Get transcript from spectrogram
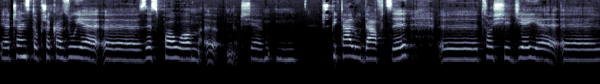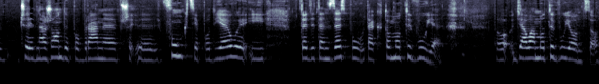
Ja często przekazuję e, zespołom, e, znaczy się, mm, szpitalu dawcy, e, co się dzieje, e, czy narządy pobrane, przy- e, funkcje podjęły i wtedy ten zespół tak to motywuje. To działa motywująco.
